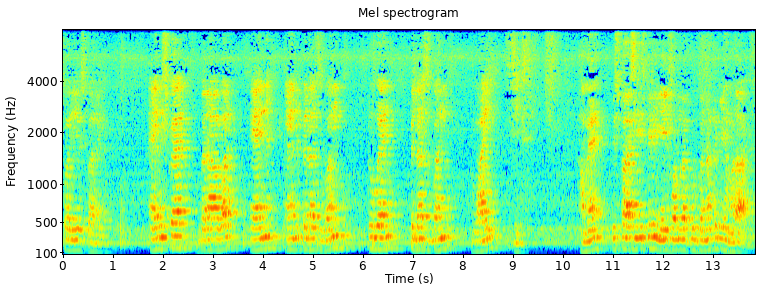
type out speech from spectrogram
sorry square आएगा एन स्क्वायर बराबर n n plus one two n plus one by six हमें इस स्क्वायर सीरीज़ के लिए यही फॉर्मूला प्रूव करना था कि हमारा आ गया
